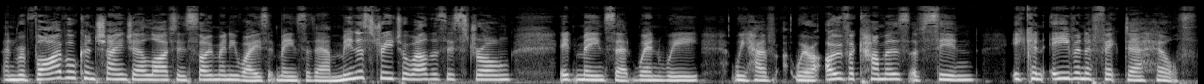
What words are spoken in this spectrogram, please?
And revival can change our lives in so many ways. It means that our ministry to others is strong. It means that when we, we have, we're overcomers of sin, it can even affect our health.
